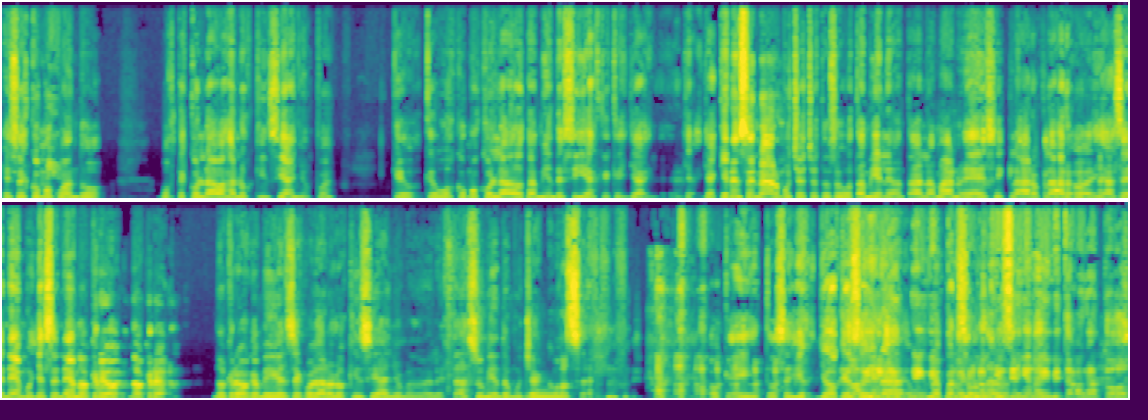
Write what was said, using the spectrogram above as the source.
Eso es como cuando vos te colabas a los 15 años, pues que, vos como colado también decías que, ya, ya, quieren cenar, muchachos. Entonces vos también levantabas la mano. Eh, sí, claro, claro, ya cenemos, ya cenemos. no creo, no creo, no creo que Miguel se colara a los 15 años, Manuel. Está asumiendo muchas uh. cosas. ok, entonces yo, yo que soy una, persona. los 15 años nos invitaban a todos.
